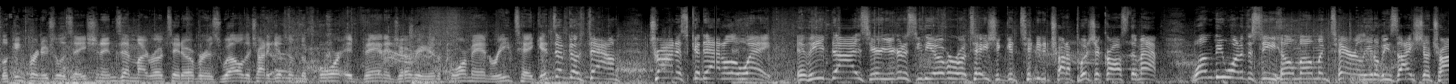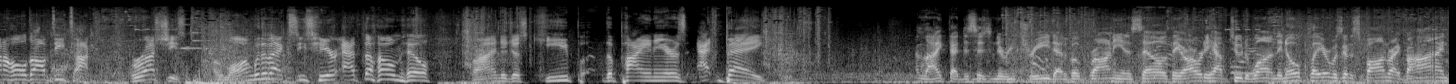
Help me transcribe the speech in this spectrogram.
looking for a neutralization. Inzem might rotate over as well to try to give them the four advantage over here, the four-man retake. Inzem goes down, trying to skedaddle away. If he dies here, you're going to see the over-rotation continue to try to push across the map. 1v1 at the C-Hill momentarily. It'll be Xysho trying to hold off Detox. RushieZ, along with the Vexies here at the home hill, trying to just keep the Pioneers at bay. I like that decision to retreat out of both Bronny and Cells. They already have two to one. They know a player was going to spawn right behind.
